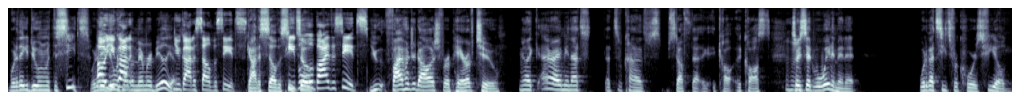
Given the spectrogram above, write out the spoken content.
what are they doing with the seats? What are Oh, they you doing with all gotta- the memorabilia? You got to sell the seats. Got to sell the seats. People so will buy the seats. you five hundred dollars for a pair of two. You're like, all right. I mean, that's that's the kind of stuff that it, co- it costs. So I Mhm. said, well, wait a minute. What about seats for Coors Field?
